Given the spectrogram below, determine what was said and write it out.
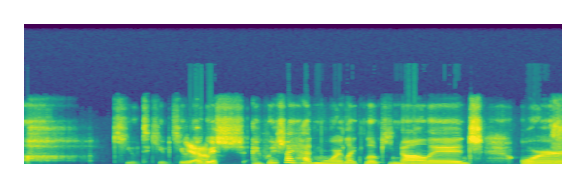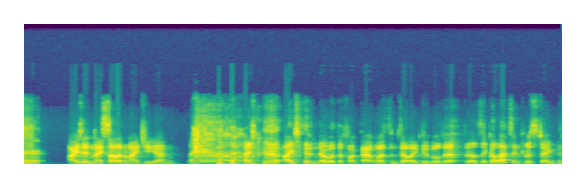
Oh, cute, cute, cute. Yeah. I wish I wish I had more like Loki knowledge or I didn't. I saw that on IGN. I, I didn't know what the fuck that was until I googled it. But I was like, oh, that's interesting.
